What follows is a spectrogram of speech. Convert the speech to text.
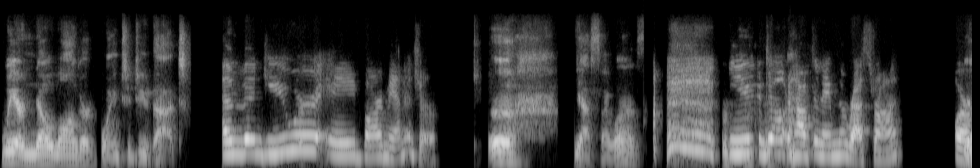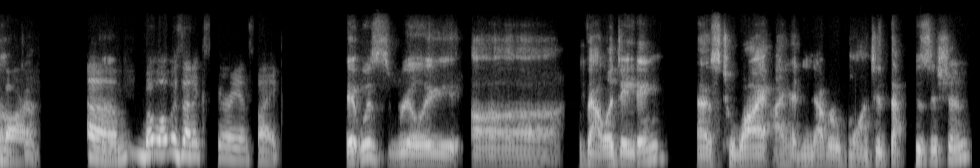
we are no longer going to do that. and then you were a bar manager. Ugh, yes, I was. you don't have to name the restaurant or Yeah, bar. good, Um, but what was that experience like? It was really uh, validating as to why I had never wanted that position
